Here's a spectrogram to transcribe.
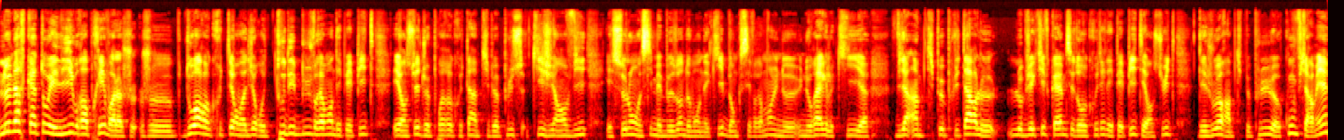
Le mercato est libre après, voilà, je, dois recruter, on va dire, au tout début vraiment des pépites, et ensuite je pourrais recruter un petit peu plus qui j'ai envie, et selon aussi mes besoins de mon équipe, donc c'est vraiment une, règle qui euh, vient un petit peu plus tard. L'objectif quand même c'est de recruter des pépites, et ensuite des joueurs un petit peu plus euh, confirmés.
